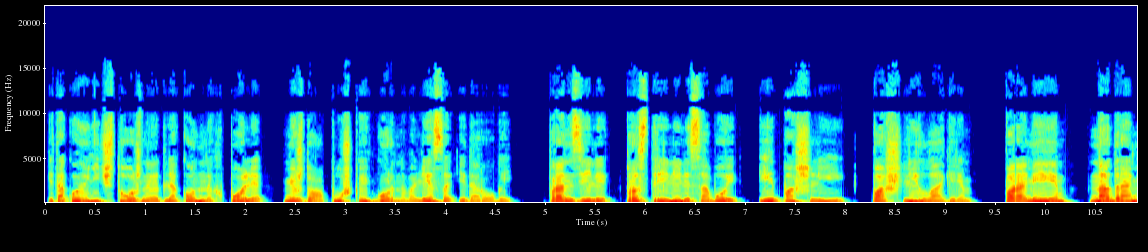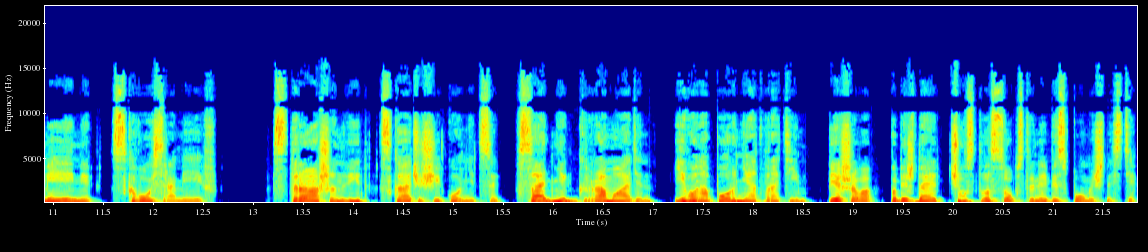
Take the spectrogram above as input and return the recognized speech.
и такое ничтожное для конных поле между опушкой горного леса и дорогой. Пронзили, прострелили собой и пошли, пошли лагерем, по ромеям, над ромеями, сквозь ромеев. Страшен вид скачущей конницы. Всадник громаден, его напор неотвратим. Пешего побеждает чувство собственной беспомощности.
